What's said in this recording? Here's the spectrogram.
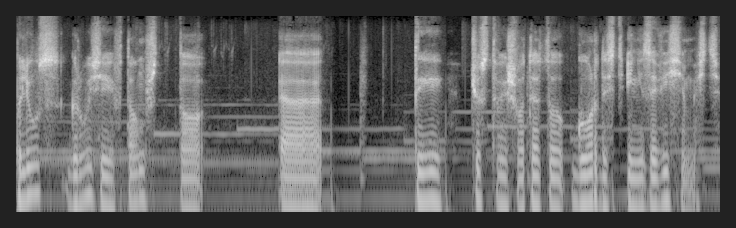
плюс Грузии в том, что э, ты чувствуешь вот эту гордость и независимость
